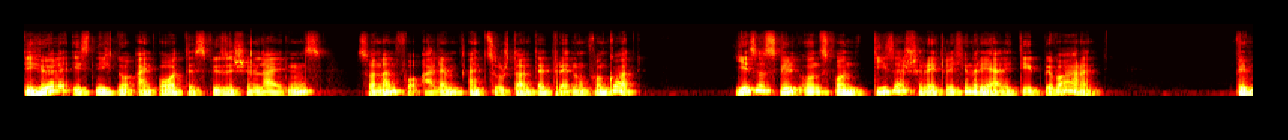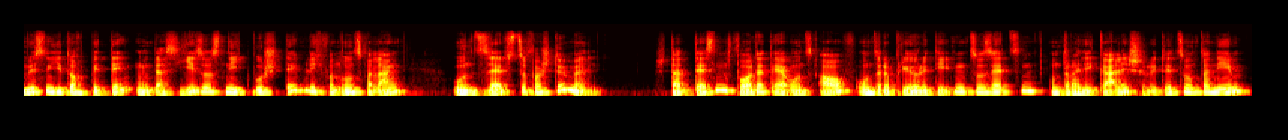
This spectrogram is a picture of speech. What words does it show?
Die Hölle ist nicht nur ein Ort des physischen Leidens, sondern vor allem ein Zustand der Trennung von Gott. Jesus will uns von dieser schrecklichen Realität bewahren. Wir müssen jedoch bedenken, dass Jesus nicht buchstäblich von uns verlangt, uns selbst zu verstümmeln. Stattdessen fordert er uns auf, unsere Prioritäten zu setzen und radikale Schritte zu unternehmen,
